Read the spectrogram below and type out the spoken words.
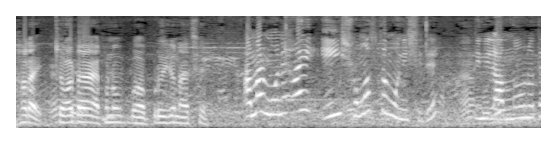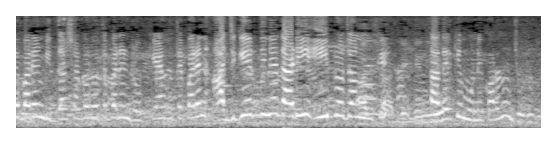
ধারায়? চলাটা এখনও প্রয়োজন আছে? আমার মনে হয় এই সমস্ত মনীষীদের তিনি রামমোহন হতে পারেন বিদ্যাসাগর হতে পারেন রোকেয়া হতে পারেন আজকের দিনে দাঁড়িয়ে এই প্রজন্মকে তাদেরকে মনে করানো জরুরি।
